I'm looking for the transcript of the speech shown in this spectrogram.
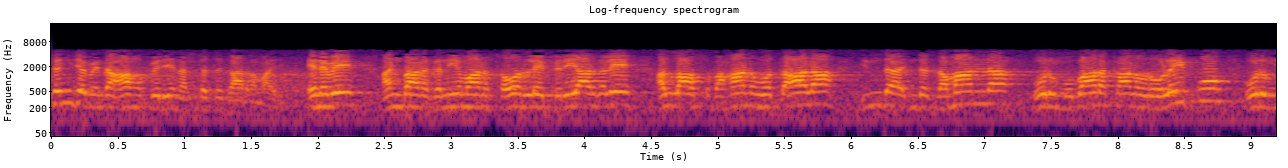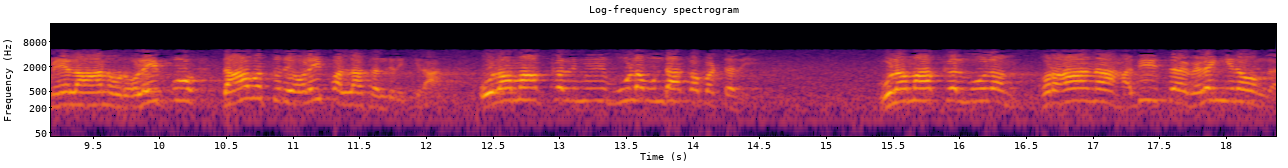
செஞ்சம் என்ற ஆக பெரிய நஷ்டத்துக்கு காரணமாயிருக்கு. எனவே அன்பான கண்ணியமான சோழர்களே பெரியார்களே அல்லாஹ் சுபகான இந்த இந்த ஜமான்ல ஒரு முபாரக்கான ஒரு உழைப்பு ஒரு மேலான ஒரு உழைப்பு தாவத்துடைய உழைப்பு அல்லாஹ் தந்திருக்கிறார் உலமாக்கல் மூலம் உண்டாக்கப்பட்டது. உலமாக்கல் மூலம் குரான ஹதீச விளங்கினவங்க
